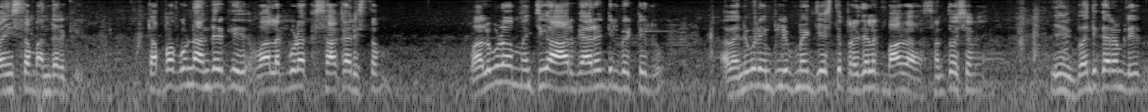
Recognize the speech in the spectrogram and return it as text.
వహిస్తాం అందరికీ. తప్పకుండా అందరికీ వాళ్ళకు కూడా సహకరిస్తాం. వాళ్ళు కూడా మంచిగా ఆరు గ్యారంటీలు పెట్టిర్రు. అవన్నీ కూడా ఇంప్లిమెంట్ చేస్తే ప్రజలకు బాగా సంతోషమే. ఏం ఇబ్బందికరం లేదు.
